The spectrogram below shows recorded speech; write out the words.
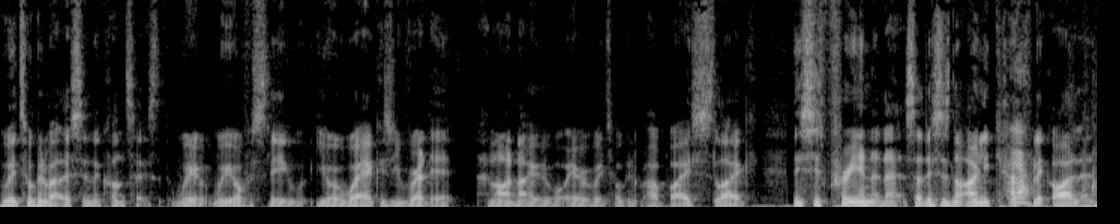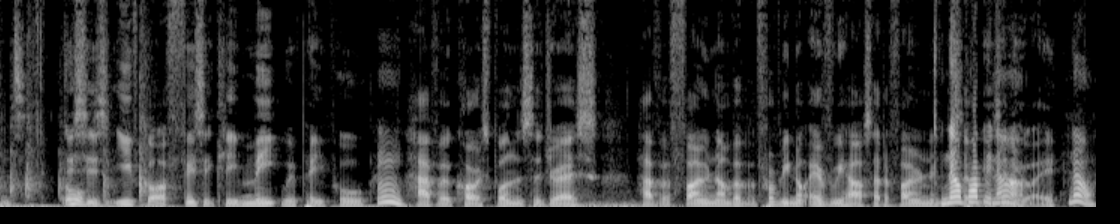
we're talking about this in the context. We we obviously you're aware because you've read it, and I know what era we're talking about. But it's like this is pre-internet, so this is not only Catholic Ireland. This Ooh. is you've got to physically meet with people, have a correspondence address, have a phone number. But probably not every house had a phone. In the No, probably 70s not. Anyway, No,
